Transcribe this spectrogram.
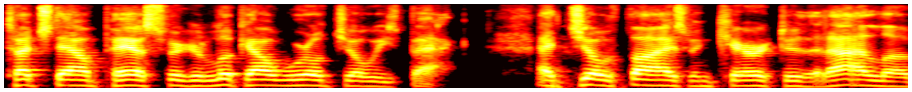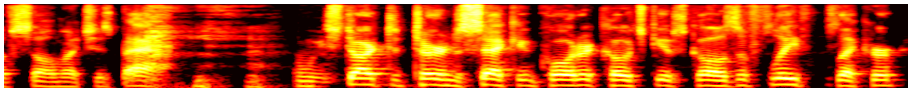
touchdown pass, figure, look out, world, Joey's back at Joe Theismann character that I love so much is back. when we start to turn the second quarter, Coach Gibbs calls a flea flicker,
